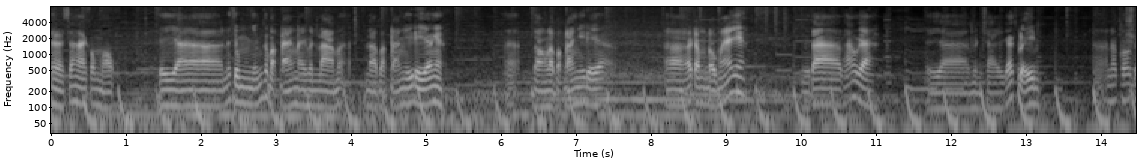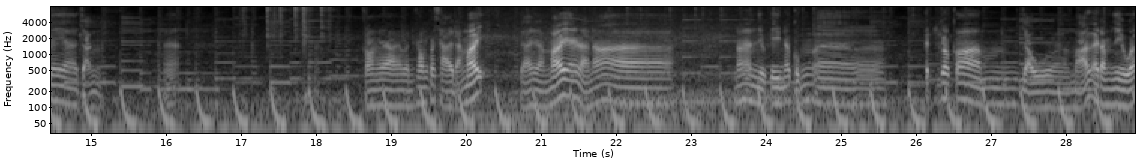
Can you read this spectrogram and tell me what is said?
đây là 6201 thì à, nói chung những cái bạc đạn này mình làm á, là bạc đạn nhĩ địa nha. À, toàn là bạc đạn nhĩ địa. À, ở trong đầu máy á, người ta tháo ra thì à, mình xài rất là im à, nó có cái à, trận. À. còn à, mình không có xài đạn mới. Tại đạn mới là nó à, nó nhiều khi nó cũng à, ít có có dầu mỡ ở trong nhiều á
